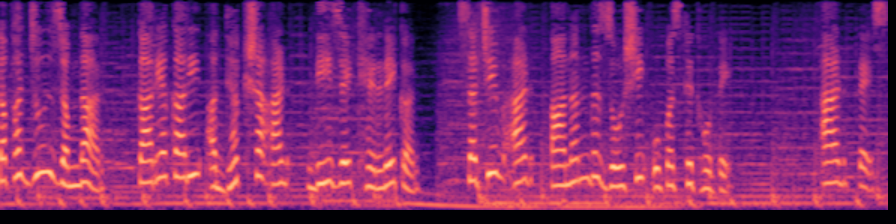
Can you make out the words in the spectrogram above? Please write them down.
तफज्जुल जमदार कार्यकारी अध्यक्ष ऍड डी जे खेर्डेकर सचिव ऍड आनंद जोशी उपस्थित होते. ॲड टेस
